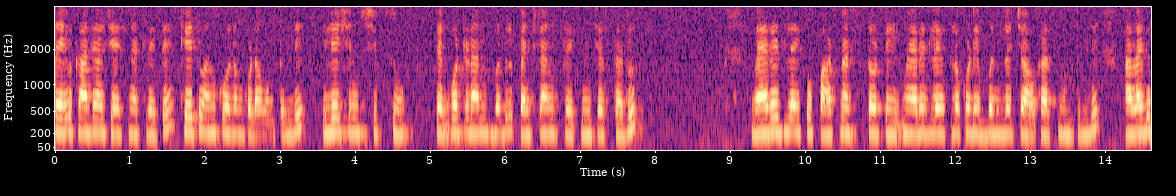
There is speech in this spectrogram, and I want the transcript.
దైవ కార్యాలు చేసినట్లయితే కేతు అనుకూలం కూడా ఉంటుంది. రిలేషన్షిప్స్ తెగొట్టడానికి బదులు పెంచడానికి ప్రయత్నం చేస్తారు మ్యారేజ్ లైఫ్ పార్ట్నర్స్ తోటి మ్యారేజ్ లైఫ్లో కూడా ఇబ్బందులు వచ్చే అవకాశం ఉంటుంది. అలాగే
